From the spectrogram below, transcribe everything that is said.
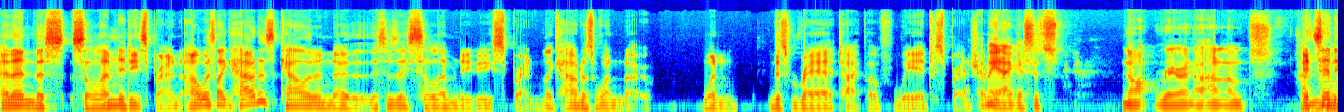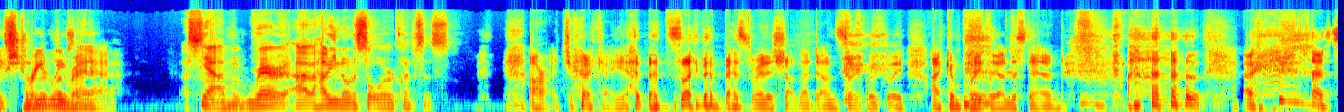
and then this solemnity spren. I was like, how does Kaladin know that this is a solemnity spren? Like, how does one know when this rare type of weird spren? I mean. I guess it's not rare enough. I don't know. It's, it said know what solar extremely rare. Yeah, but rare. Uh, how do you know what a solar eclipse is? All right. Okay. Yeah. That's like the best way to shut that down so quickly. I completely understand. that's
